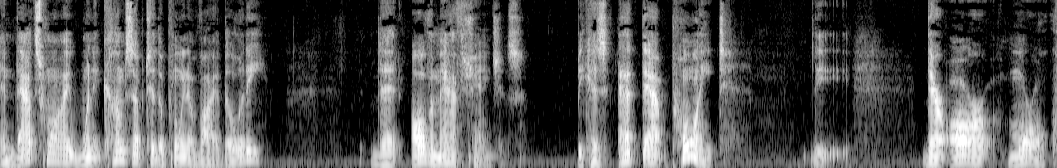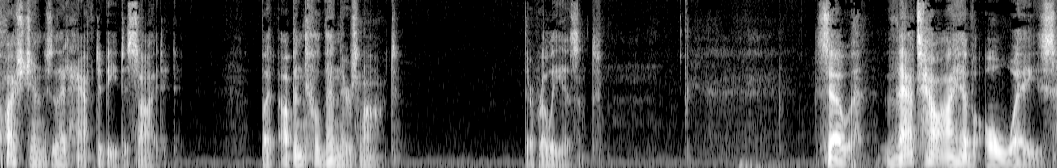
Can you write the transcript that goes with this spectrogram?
And that's why when it comes up to the point of viability, that all the math changes because at that point, the, there are moral questions that have to be decided. But up until then, there's not. There really isn't. So that's how I have always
